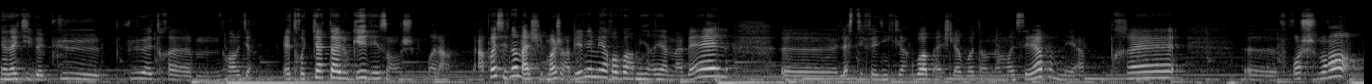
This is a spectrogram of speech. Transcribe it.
y en a qui veulent plus, plus être, euh, dire, être catalogués des anges. Voilà. Après, c'est dommage. Moi, j'aurais bien aimé revoir Myriam Mabel. Euh, la Stéphanie Clairvoix, bah, je la vois dans Maman célèbre, mais après. Franchement,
